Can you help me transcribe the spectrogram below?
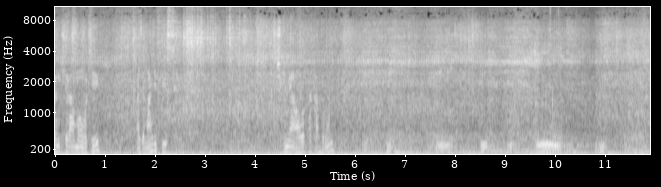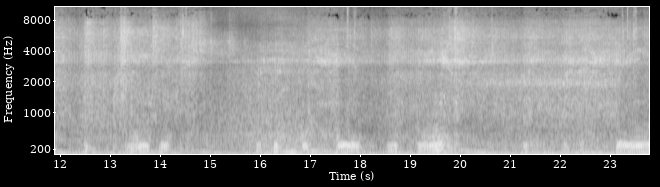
tentando tirar a mão aqui, mas é mais difícil. Acho que minha aula tá acabando. Thank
